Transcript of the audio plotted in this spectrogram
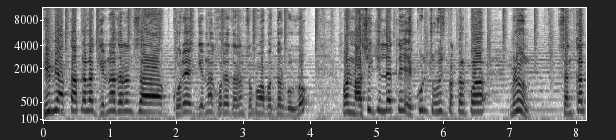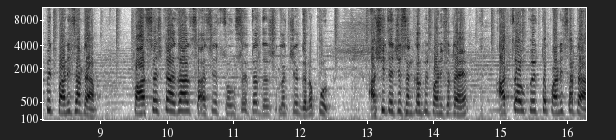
ही मी आत्ता आपल्याला गिरणा धरणचा खोरे गिरणा खोरे धरण समूहाबद्दल बोललो. पण नाशिक जिल्ह्यातले एकूण चोवीस प्रकल्प मिळून संकल्पित पाणीसाठा पासष्ट हजार सहाशे चौसष्ट दशलक्ष घनफूट अशी त्याची संकल्पित पाणीसाठा आहे. आजचा उपयुक्त पाणीसाठा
